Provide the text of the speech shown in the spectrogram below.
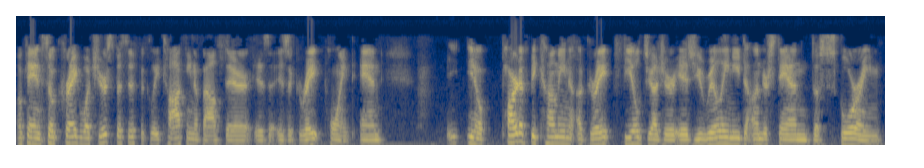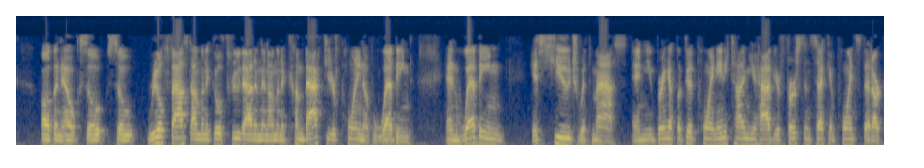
Okay, and so Craig, what you're specifically talking about there is is a great point, and you know, part of becoming a great field judger is you really need to understand the scoring of an elk. So, so real fast, I'm going to go through that, and then I'm going to come back to your point of webbing, And webbing is huge with mass. And you bring up a good point. Anytime you have your first and second points that are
